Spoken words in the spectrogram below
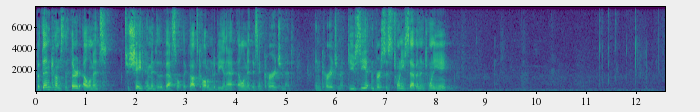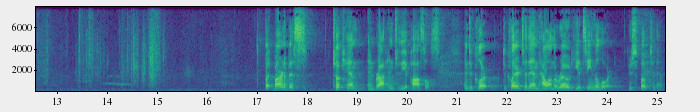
But then comes the third element to shape him into the vessel that God's called him to be, and that element is encouragement. Encouragement. Do you see it in verses 27 and 28? But Barnabas took him and brought him to the apostles, and declared to them how on the road he had seen the Lord, who spoke to them,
